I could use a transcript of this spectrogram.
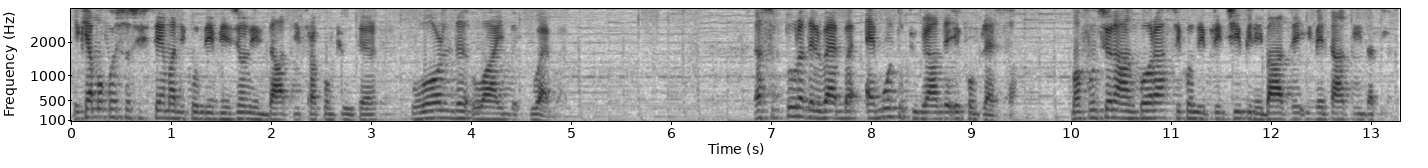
e chiamò questo sistema di condivisione di dati fra computer World Wide Web. La struttura del web è molto più grande e complessa, ma funziona ancora secondo i principi di base inventati da Tim.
